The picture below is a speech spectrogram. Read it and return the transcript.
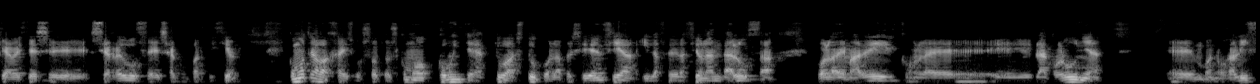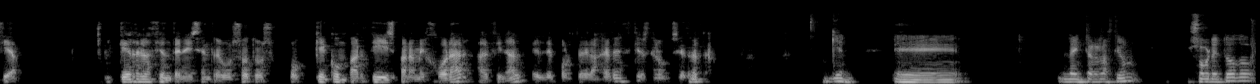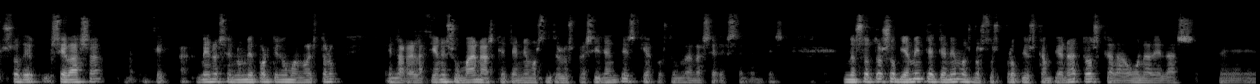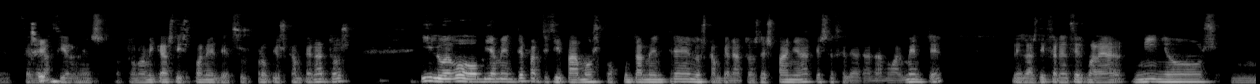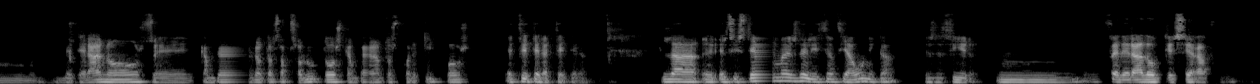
a veces se reduce esa compartición. ¿Cómo trabajáis vosotros? ¿Cómo, ¿Cómo, interactúas tú con la presidencia y la Federación Andaluza, con la de Madrid, con la, eh, la Coruña, eh, bueno, Galicia? ¿Qué relación tenéis entre vosotros o qué compartís para mejorar al final el deporte del ajedrez, que es de lo que se trata? Bien. Eh, la interrelación sobre todo se basa, al menos en un deporte como el nuestro, en las relaciones humanas que tenemos entre los presidentes que acostumbran a ser excelentes. Nosotros obviamente tenemos nuestros propios campeonatos, cada una de las eh, federaciones autonómicas dispone de sus propios campeonatos y luego obviamente participamos conjuntamente en los campeonatos de España que se celebran anualmente de las diferencias niños, mm, veteranos, eh, campeonatos absolutos, campeonatos por equipos, etcétera, etcétera. el sistema es de licencia única, es decir, un federado que se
